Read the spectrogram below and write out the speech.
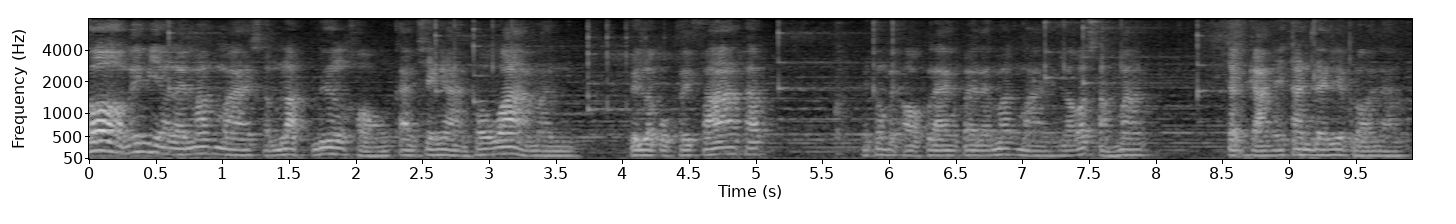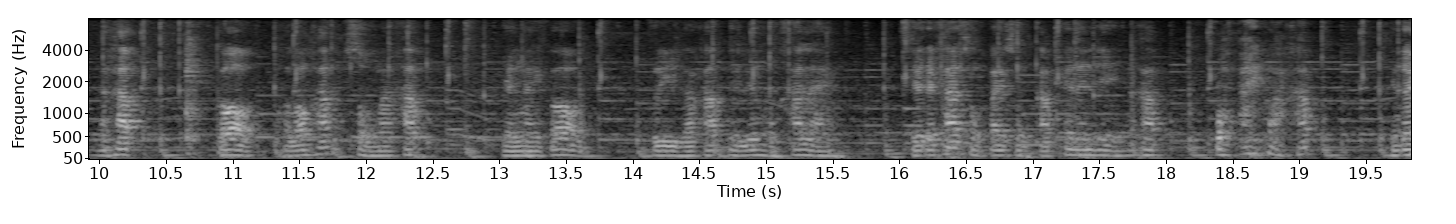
ก็ไม่มีอะไรมากมายสำหรับเรื่องของการใช้งาน เพราะว่ามันเป็นระบบไฟฟ้าครับไม่ต้องไปออกแรงไปอะไรมากมาย เราก็สามารถจัดการให้ท่านได้เรียบร้อยแล้วนะครับ ก็ขอร้องครับส่งมาครับยังไงก็ฟรีแล้วครับในเรื่องของค่าแรงเสียแต่ค่าส่งไปส่งกลับแค่นั้นเองนะครับปลอดภัยกว่าครับ ยังไง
